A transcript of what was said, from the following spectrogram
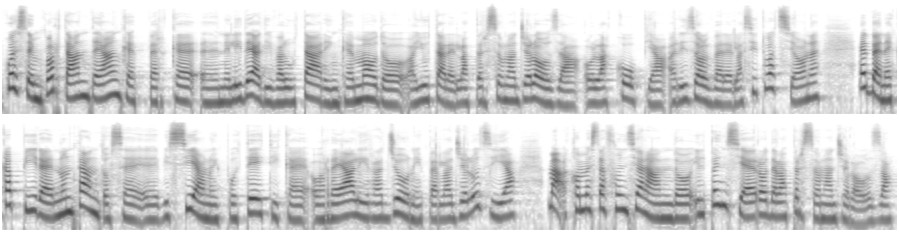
Questo è importante anche perché eh, nell'idea di valutare in che modo aiutare la persona gelosa o la coppia a risolvere la situazione, è bene capire non tanto se eh, vi siano ipotetiche o reali ragioni per la gelosia, ma come sta funzionando il pensiero della persona gelosa.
